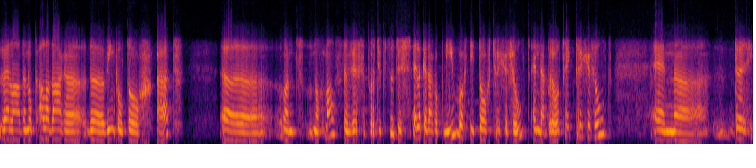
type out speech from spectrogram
wij laden ook alle dagen de winkeltoog uit. Uh, want nogmaals, het zijn verse producten, dus elke dag opnieuw wordt die toog teruggevuld en dat broodtrek teruggevuld. En uh, er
